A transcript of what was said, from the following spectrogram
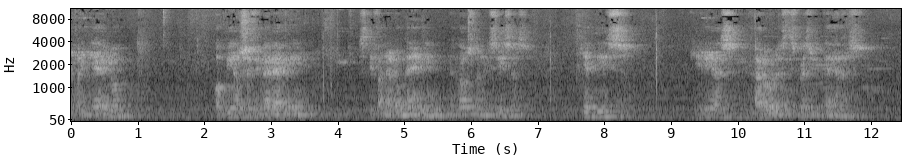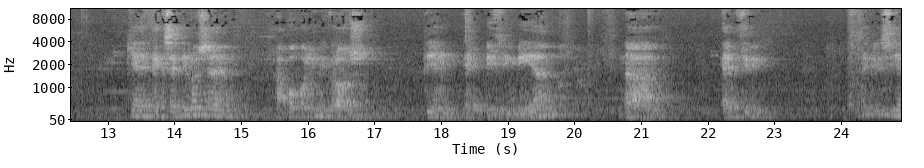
Ευαγγέλου, ο οποίος εφημερεύει στη Φανερωμένη, εδώ στο νησί σας, και της κυρίας Χαρούλας, της Πρεσβυτέρας. Και εξεδήλωσε από πολύ μικρός την επιθυμία να έρθει στην Εκκλησία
